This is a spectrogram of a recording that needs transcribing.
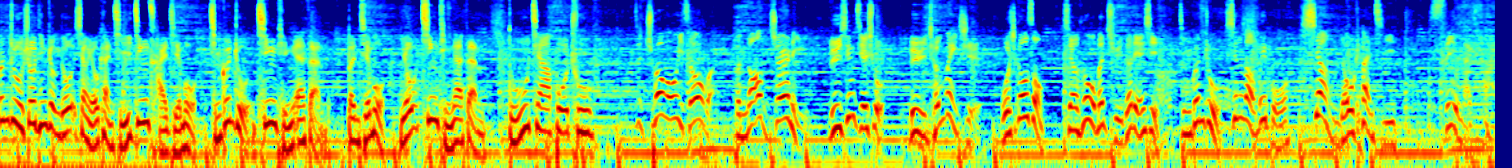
关注收听更多向游看齐精彩节目，请关注蜻蜓 FM。本节目由蜻蜓 FM 独家播出。The travel is over, but not the journey。旅行结束，旅程未止。我是高颂，想和我们取得联系，请关注新浪微博向游看齐。See you next time.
